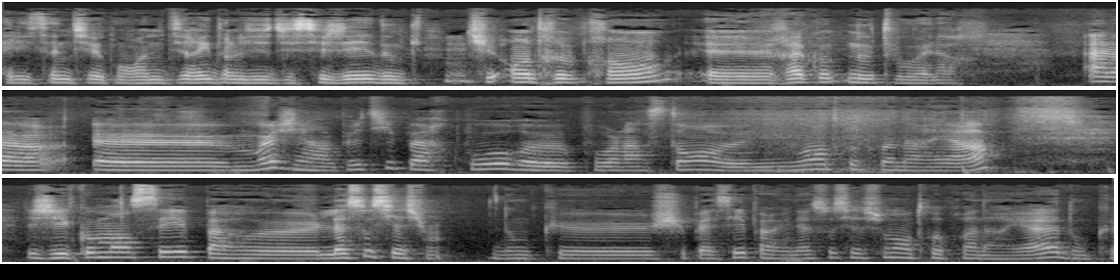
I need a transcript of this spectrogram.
Alison, tu veux qu'on rentre direct dans le vif du sujet, donc tu entreprends. Raconte-nous tout alors. Alors, moi j'ai un petit parcours pour l'instant niveau entrepreneuriat. J'ai commencé par l'association. Donc, je suis passée par une association d'entrepreneuriat, donc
